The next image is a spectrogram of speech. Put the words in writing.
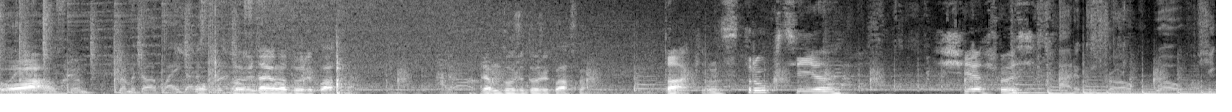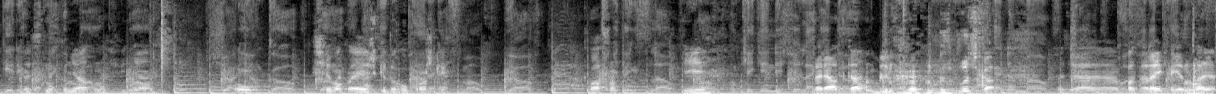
Вау. Виглядає вона дуже класно. Прям дуже-дуже класно. Так, інструкція. Ще щось. Якась непонятна фігня. О, ще наклеєчки до гупрошки. Класно. І зарядка, блін, без блочка. Хоча, Батарейка, я не знаю.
